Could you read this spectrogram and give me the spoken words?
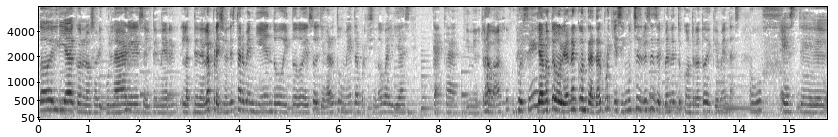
todo el día con los auriculares, el tener la, tener la presión de estar vendiendo y todo eso, llegar a tu meta, porque si no valías caca en el trabajo. Pues sí. Ya no te volvían a contratar porque sí, muchas veces depende tu contrato de que vendas. Uf. Este,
